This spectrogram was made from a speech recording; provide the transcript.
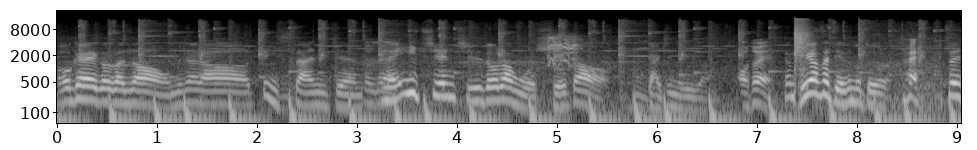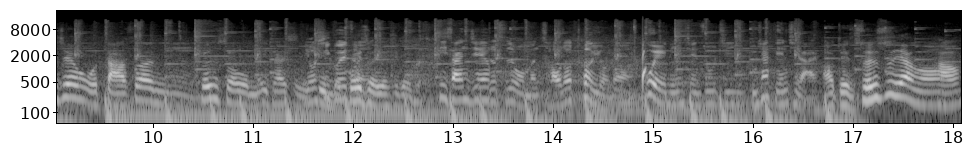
OK，各位观众，我们现在来到第三间对不，对每一间其实都让我学到改进的地方，哦对，但不要再点那么多了。对，这间我打算遵守我们一开始游戏规则。规则，游戏规则。第三间就是我们潮州特有的桂林咸猪鸡，我们现在点起来，好，点神四样哦。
